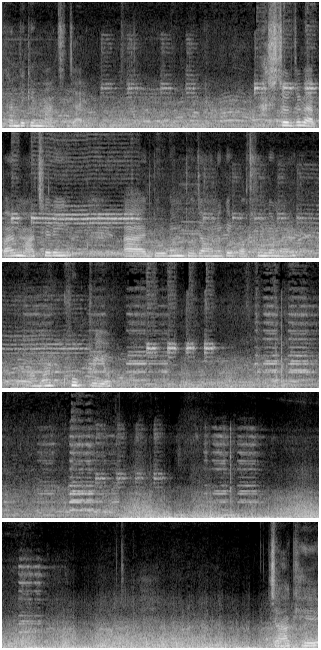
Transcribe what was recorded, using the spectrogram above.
এখান থেকে মাছ যায়। আশ্চর্য ব্যাপার, মাছের এই দুর্গন্ধ যা অনেকের পছন্দ নয়, আমার খুব প্রিয়। চা খেয়ে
